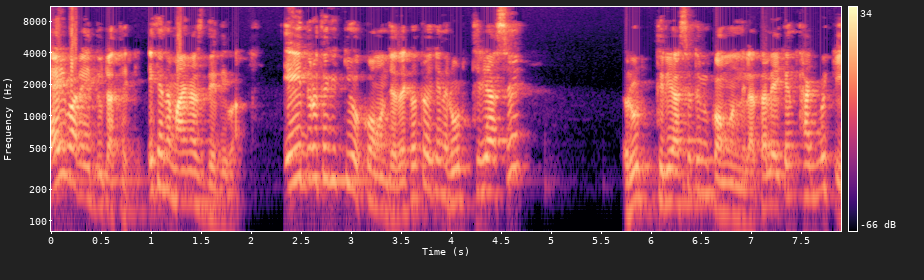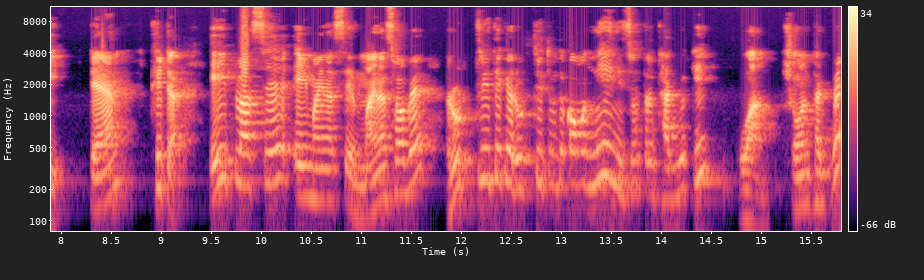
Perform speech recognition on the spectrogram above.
এইবার এই দুটা থেকে, এখানে মাইনাস দিয়ে দিবা। এই দুটো থেকে কি কমন যায়? দেখো তো, এখানে রুট থ্রি আছে রুট থ্রি আছে, তুমি কমন নিলা। তাহলে এখানে থাকবে কি? ট্যান থিটা এই প্লাসে এই মাইনাসে মাইনাস হবে। রুট থ্রি থেকে রুট থ্রি তুমি তো কমন নিয়েই নিছো, তাহলে থাকবে কি? ওয়ান সমান থাকবে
